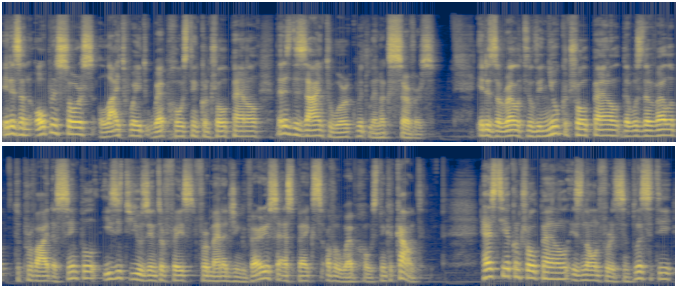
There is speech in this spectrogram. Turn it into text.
It is an open source, lightweight web hosting control panel that is designed to work with Linux servers. It is a relatively new control panel that was developed to provide a simple, easy-to-use interface for managing various aspects of a web hosting account. Hestia control panel is known for its simplicity,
